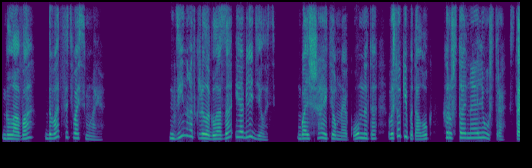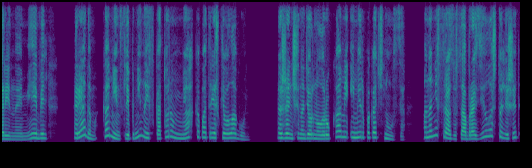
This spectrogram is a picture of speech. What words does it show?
Глава двадцать восьмая. Дина открыла глаза и огляделась. Большая темная комната, высокий потолок, хрустальная люстра, старинная мебель. Рядом камин с лепниной, в котором мягко потрескивал огонь. Женщина дернула руками, и мир покачнулся. Она не сразу сообразила, что лежит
